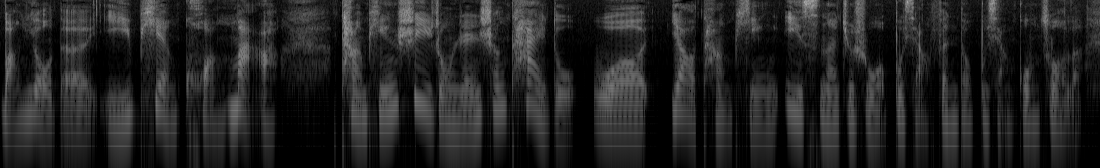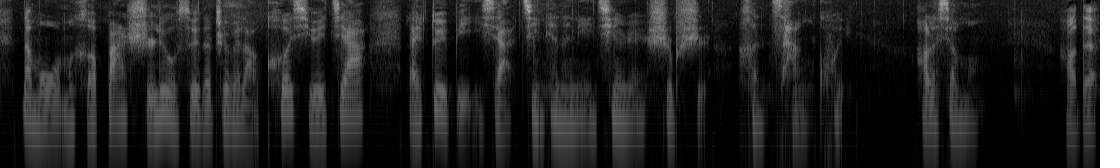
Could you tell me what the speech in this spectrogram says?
网友的一片狂骂啊！躺平是一种人生态度，我要躺平，意思呢就是我不想奋斗，不想工作了。那么我们和八十六岁的这位老科学家来对比一下，今天的年轻人是不是很惭愧？好了，肖萌，好的，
